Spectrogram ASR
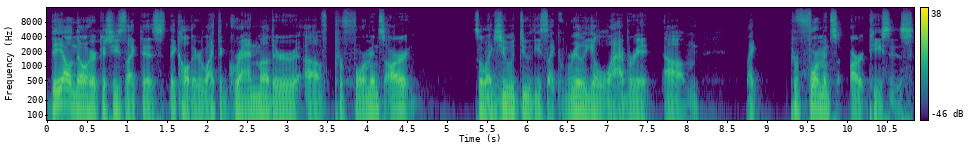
they all know her because she's like this. They called her like the grandmother of performance art. So like she would do these like really elaborate, um, like performance art pieces.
